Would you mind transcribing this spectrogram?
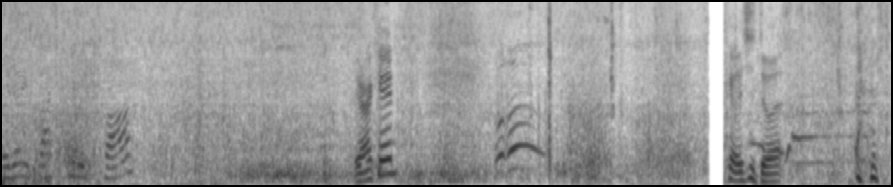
Are we doing backwards fast? Reckon? Oh, Okay, let's just do it.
